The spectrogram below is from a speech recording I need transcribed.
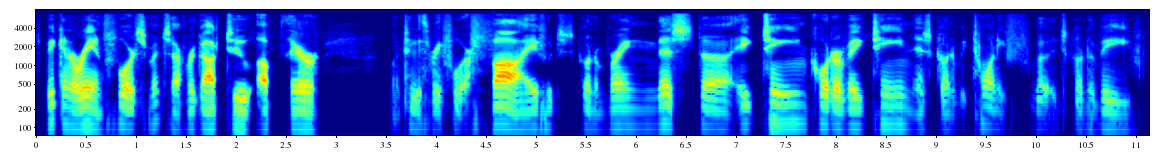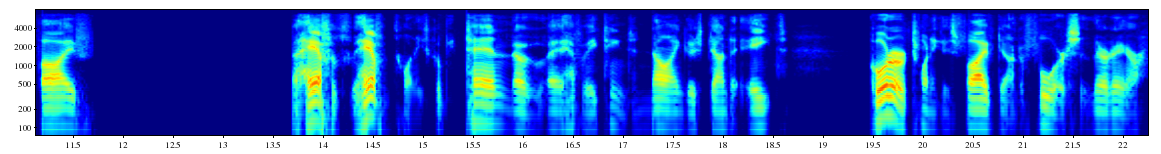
Speaking of reinforcements, I forgot to up there one, two, three, four, five, which is going to bring this uh, 18, quarter of 18 is going to be 20, it's going to be five, a half of half of 20 is going to be 10, no, a half of 18 is 9, goes down to 8, quarter of 20 goes 5 down to 4, so there they're there.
